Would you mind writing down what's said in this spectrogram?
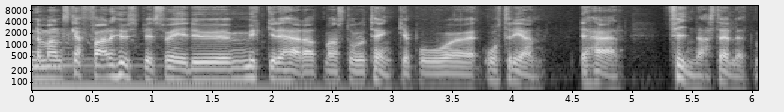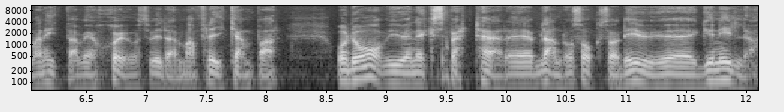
När man skaffar husbil så är det ju mycket det här att man står och tänker på, eh, återigen, det här fina stället man hittar vid en sjö och så vidare. Man frikampar. Och då har vi ju en expert här eh, bland oss också. Det är ju eh, Gunilla.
